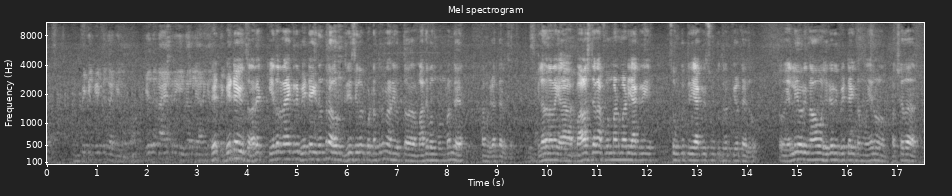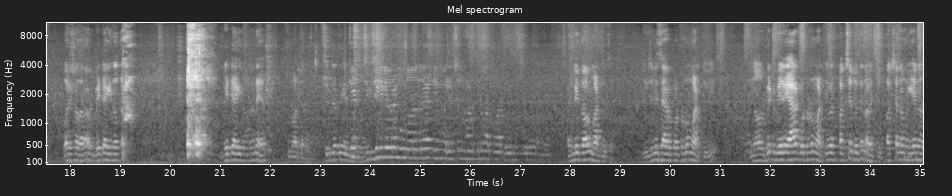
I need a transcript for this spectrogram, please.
ಭೇಟಿ ಭೇಟಿಯಾಗಿತ್ತು ಸರ್. ಅದೇ ಕೇಂದ್ರ ನಾಯಕರಿಗೆ ಭೇಟಿ ಆಗಿದೆ ಅಂದ್ರೆ ಅವರು ಜಿ ಸಿಗ್ನಲ್ ಕೊಟ್ಟ ನಂತರ ನಾನು ಇವತ್ತು ಮಾಧ್ಯಮದ ಮುಂದೆ ಬಂದೆ ತಮ್ಗೆ ಹೇಳ್ತಾ ಇದ್ದೆ ಸರ್. ಇಲ್ಲಾಂದ್ರೆ ನನಗೆ ಭಾಳಷ್ಟು ಜನ ಫೋನ್ ಮಾಡಿ ಮಾಡಿ ಯಾಕ್ರಿ ಸುಮ್ ಕೂತೀರಿ ಯಾಕ್ರಿ ಸುಮ್ ಕೂತೀರಿ ಅಂತ ಕೇಳ್ತಾ ಇದ್ರು. ಸೊ ಎಲ್ಲಿಯವ್ರಿಗೆ ನಾವು ಹಿರಿಯರಿಗೆ ಭೇಟಿಯಾಗಿ ನಮ್ಮ ಏನು ಪಕ್ಷದ ವರಿಷ್ಠ ಅದಾರ ಅವ್ರಿಗೆ ಭೇಟಿಯಾಗಿದ್ದ ನಂತರ ಭೇಟಿಯಾಗಿದ್ದ ನಂತರನೇ ಇದು ಮಾಡ್ತಾರೆ ಅಥವಾ ಖಂಡಿತವಾಗ್ಲೂ ಮಾಡ್ತೀವಿ ಸರ್. ಬಿಸ್ನೆಸ್ ಯಾರು ಕೊಟ್ಟರು ಮಾಡ್ತೀವಿ. ನಾವು ಬಿಟ್ಟು ಬೇರೆ ಯಾರು ಕೊಟ್ಟರು ಮಾಡ್ತೀವಿ. ಅದು ಪಕ್ಷದ ಜೊತೆ ನಾವು ಇರ್ತೀವಿ. ಪಕ್ಷ ನಮಗೇನು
